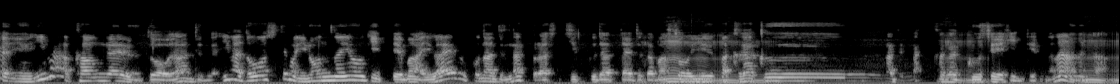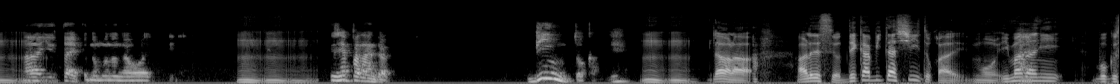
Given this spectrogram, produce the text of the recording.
かに今考えると、なんていうのか、今どうしてもいろんな容器って、まあ、いわゆるこう、なんていうのかな、プラスチックだったりとか、まあそういう、うんうんうんうんまあ化学、なんていうのかな、化学製品っていうのかな、なんか、うんうんうんああいうタイプのものが多い。うんうんやっぱなんか、瓶とかね。うん。うんうん。だから、あれですよ、デカビタ C とか、もう未だに僕好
